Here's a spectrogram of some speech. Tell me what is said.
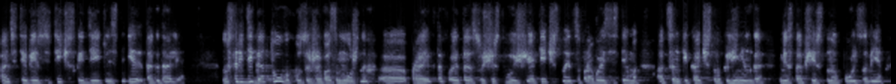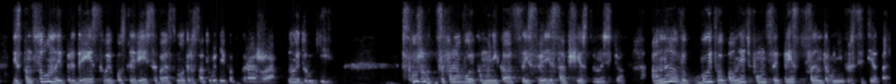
антитеррористической деятельности и так далее – но среди готовых уже возможных э, проектов это существующая отечественная цифровая система оценки качества клининга места общественного пользования, дистанционные предрейсовые и послерейсовые осмотры сотрудников гаража, ну и другие. Служба цифровой коммуникации и связи с общественностью. Она будет выполнять функции пресс-центра университета,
